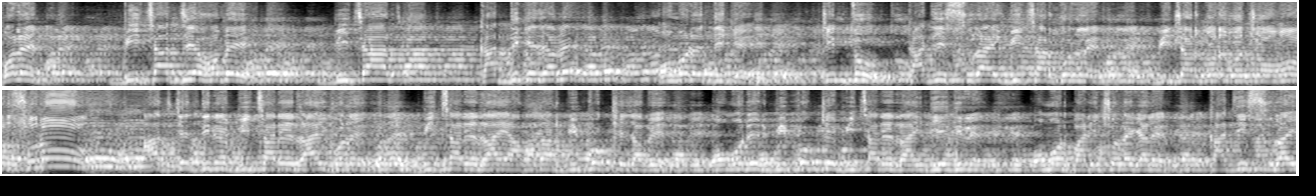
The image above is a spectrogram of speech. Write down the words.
বলেন, বিচার যে হবে, বিচার কার দিকে যাবে? অমরের দিকে। কিন্তু কাজী সুরাই বিচার করলেন। বিচার করে বলছে অমর শোনো, আজকের দিনে বিচারের রায় হলে বিচারের রায় আপনার বিপক্ষে যাবে। অমরের বিপক্ষে বিচারের রায় দিয়ে দিলেন। অমর বাড়ি চলে গেলেন। কাজী সুরাই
